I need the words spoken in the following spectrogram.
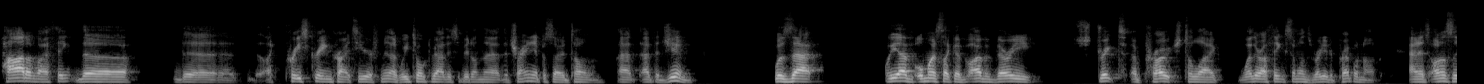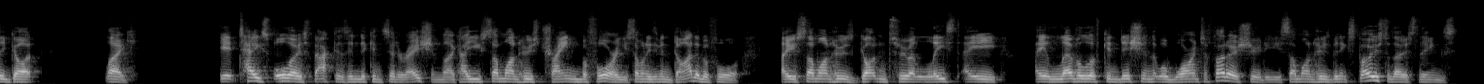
part of I think the the like pre-screen criteria for me. Like we talked about this a bit on the the training episode, Tom, at, at the gym, was that we have almost like a I have a very strict approach to like whether I think someone's ready to prep or not, and it's honestly got like it takes all those factors into consideration. Like, are you someone who's trained before? Are you someone who's even dieted before? Are you someone who's gotten to at least a a level of condition that would warrant a photo shoot? Are you someone who's been exposed to those things?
